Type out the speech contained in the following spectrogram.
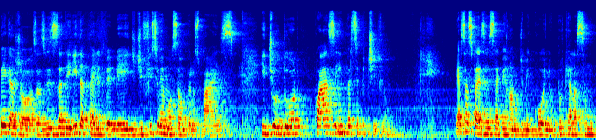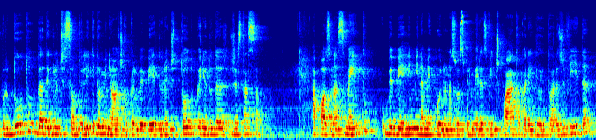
pegajosa, às vezes aderida à pele do bebê e de difícil remoção pelos pais, e de odor quase imperceptível. Essas fezes recebem o nome de mecônio porque elas são o produto da deglutição do líquido amniótico pelo bebê durante todo o período da gestação. Após o nascimento, o bebê elimina mecônio nas suas primeiras 24 a 48 horas de vida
